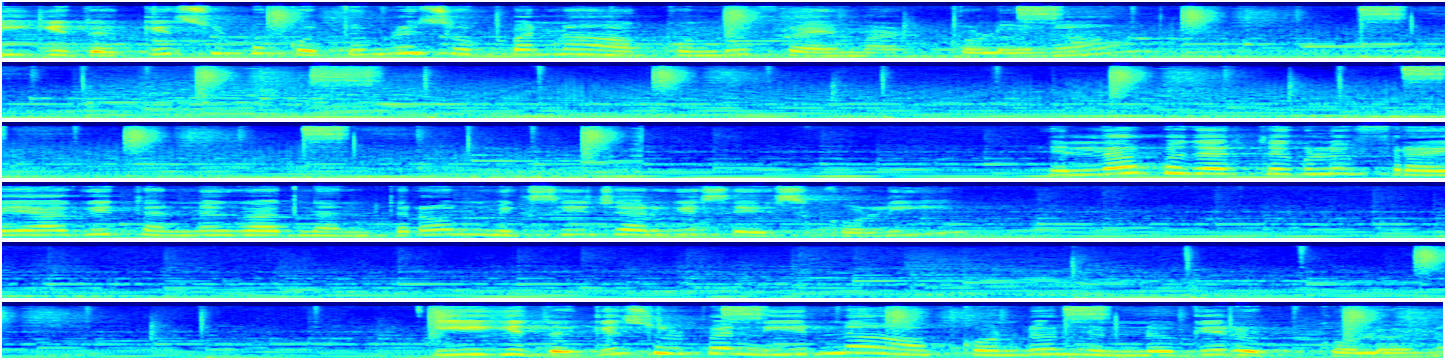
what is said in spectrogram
ಈಗ ಇದಕ್ಕೆ ಸ್ವಲ್ಪ ಕೊತ್ತಂಬರಿ ಸೊಪ್ಪನ್ನು ಹಾಕೊಂಡು ಫ್ರೈ ಮಾಡ್ಕೊಳ್ಳೋಣ. ಎಲ್ಲ ಪದಾರ್ಥಗಳು ಫ್ರೈ ಆಗಿ ತಣ್ಣಗಾದ ನಂತರ ಒಂದು ಮಿಕ್ಸಿ ಜಾರ್ಗೆ ಸೇರಿಸ್ಕೊಳ್ಳಿ. ಈಗ ಇದಕ್ಕೆ ಸ್ವಲ್ಪ ನೀರನ್ನ ಹಾಕೊಂಡು ನುಣ್ಣಗೆ ರುಬ್ಕೊಳ್ಳೋಣ.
